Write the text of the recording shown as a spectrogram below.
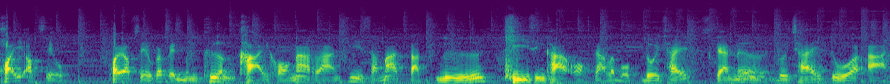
Point of Sale Point of Sale ก็เป็นเหมือนเครื่องขายของหน้าร้านที่สามารถตัดหรือคีย์สินค้าออกจากระบบ โดยใช้สแกนเนอร์โดยใช้ตัวอ่าน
